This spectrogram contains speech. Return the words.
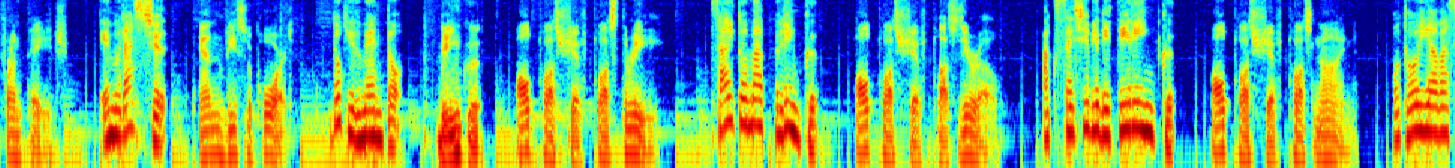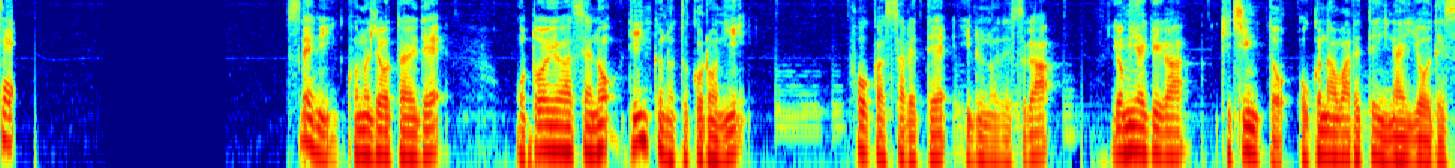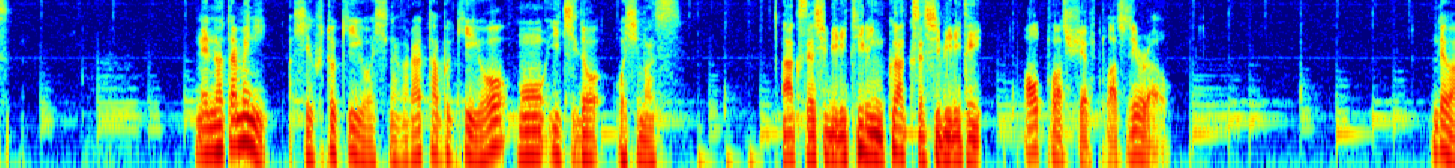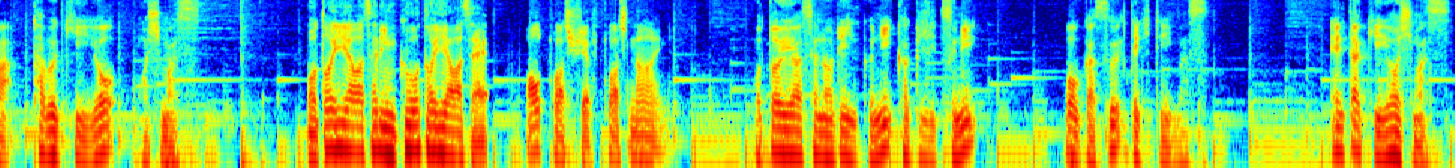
Front page. M ラッシュ、NV support. ドキュメント、リンク、Alt plus shift plus 3. サイトマップリンク、Alt plus shift plus 0. アクセシビリティリンク、Alt plus shift plus 9. お問い合わせ、すでにこの状態でお問い合わせのリンクのところにフォーカスされているのですが読み上げがきちんと行われていないようです念のためにシフトキーを押しながらタブキーをもう一度押しますアクセシビリティリンクアクセシビリティ、Alt plus shift plus 0. ではタブキーを押します。お問い合わせリンクお問い合わせ、Alt plus shift plus 9. お問い合わせのリンクに確実にフォーカスできています。エンターキーを押します。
